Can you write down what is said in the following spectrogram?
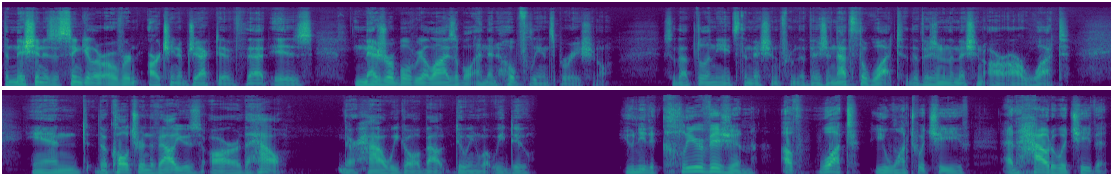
the mission is a singular overarching objective that is measurable, realizable, and then hopefully inspirational. So that delineates the mission from the vision. That's the what. The vision and the mission are our what. And the culture and the values are the how. They're how we go about doing what we do. You need a clear vision of what you want to achieve and how to achieve it.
